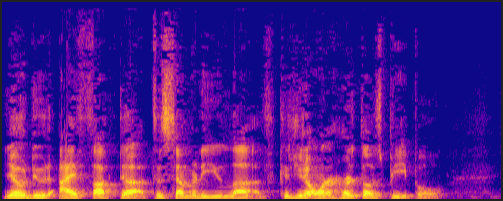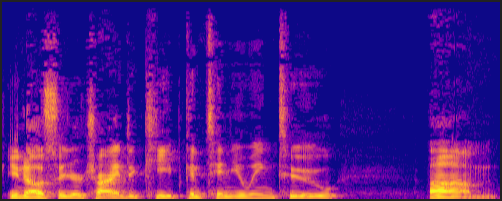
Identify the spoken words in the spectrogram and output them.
yo, dude, I fucked up to somebody you love because you don't want to hurt those people, you know? So you're trying to keep continuing to um,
